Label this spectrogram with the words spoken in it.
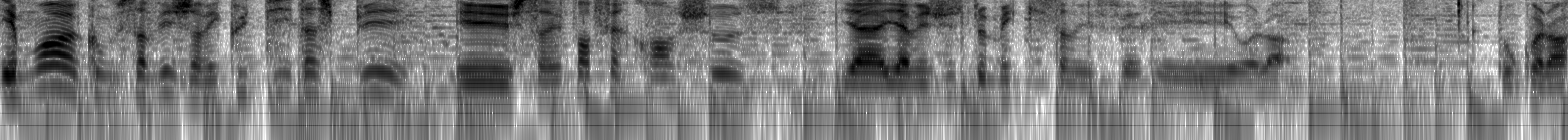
Et moi, comme vous savez, j'avais que 10 HP et je savais pas faire grand chose. Il y, avait juste le mec qui savait faire et voilà. Donc voilà.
